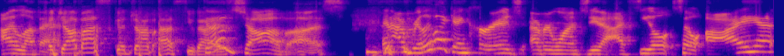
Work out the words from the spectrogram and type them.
I love it. Good job, us. Good job, us, you guys. Good job, us. and I really like encourage everyone to do that. I feel so I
